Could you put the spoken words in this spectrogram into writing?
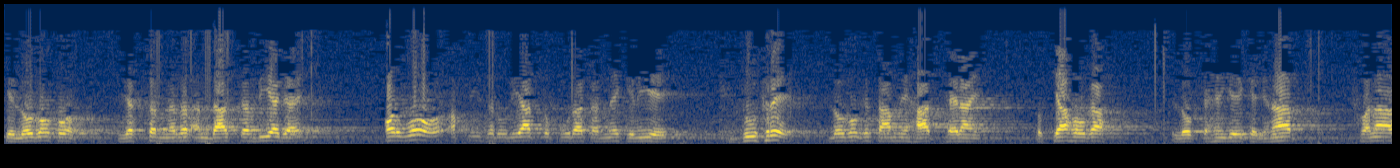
کے لوگوں کو یکسر نظر انداز کر دیا جائے اور وہ اپنی ضروریات کو پورا کرنے کے لیے دوسرے لوگوں کے سامنے ہاتھ پھیلائیں تو کیا ہوگا؟ لوگ کہیں گے کہ جناب، فلاں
